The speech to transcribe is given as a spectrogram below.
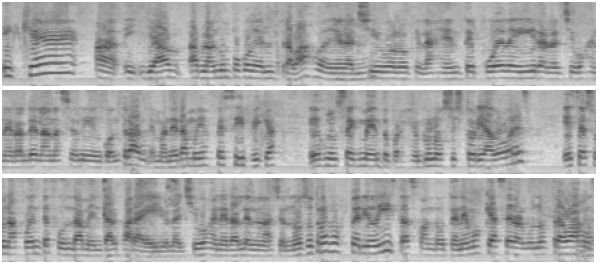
¿Y qué, ah, ya hablando un poco del trabajo en el archivo, lo que la gente puede ir al Archivo General de la Nación y encontrar de manera muy específica, es un segmento, por ejemplo, los historiadores esa es una fuente fundamental para ello, el Archivo General de la Nación. Nosotros los periodistas, cuando tenemos que hacer algunos trabajos,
